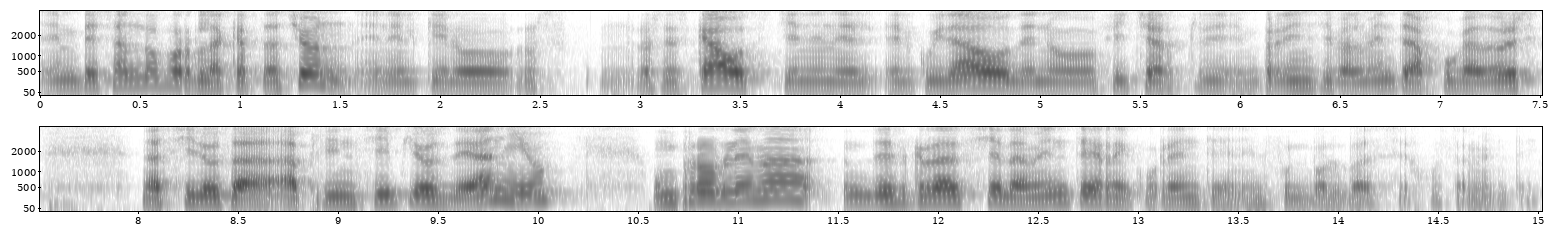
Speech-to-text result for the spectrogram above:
empezando por la captación, en el que los, scouts tienen el, cuidado de no fichar principalmente a jugadores nacidos a, principios de año, un problema desgraciadamente recurrente en el fútbol base justamente.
